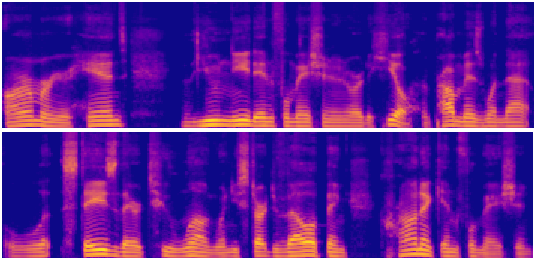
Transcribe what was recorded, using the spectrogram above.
arm or your hand, you need inflammation in order to heal. The problem is when that l- stays there too long, when you start developing chronic inflammation,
